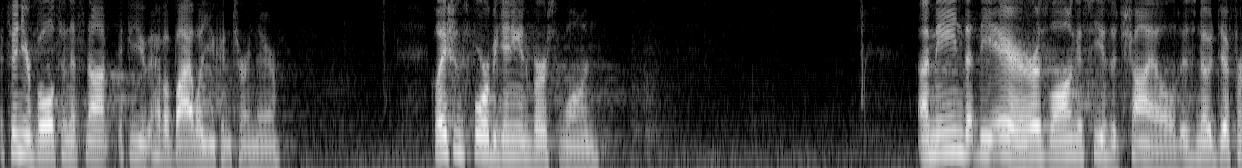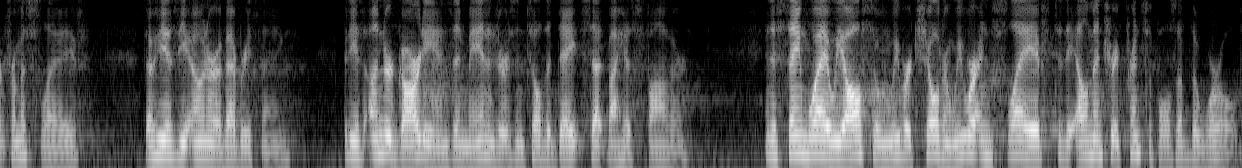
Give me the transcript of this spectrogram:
It's in your bulletin. If not, if you have a Bible, you can turn there. Galatians 4, beginning in verse 1. I mean that the heir, as long as he is a child, is no different from a slave, though he is the owner of everything but he is under guardians and managers until the date set by his father. In the same way, we also, when we were children, we were enslaved to the elementary principles of the world.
